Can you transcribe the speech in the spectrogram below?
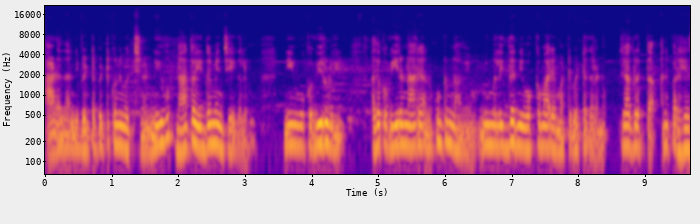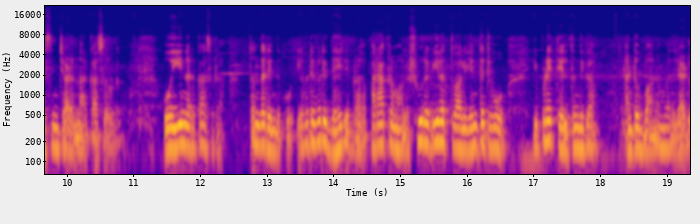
ఆడదాన్ని వెంట పెట్టుకుని వచ్చిన నీవు నాతో యుద్ధమేం చేయగలవు? నీవు ఒక వీరుడివి అదొక వీరనారే అనుకుంటున్నావేమో. మిమ్మల్ని ఇద్దరిని ఒక్కమారే మట్టు పెట్టగలను. జాగ్రత్త అని పరిహసించాడు నరకాసురుడు. ఓ ఈ నరకాసుర తొందరెందుకు? ఎవరెవరి ధైర్య పరాక్రమాలు శూర వీరత్వాలు ఎంతటివో ఇప్పుడే తేలుతుందిగా? అంటూ బాణం వదిలాడు.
